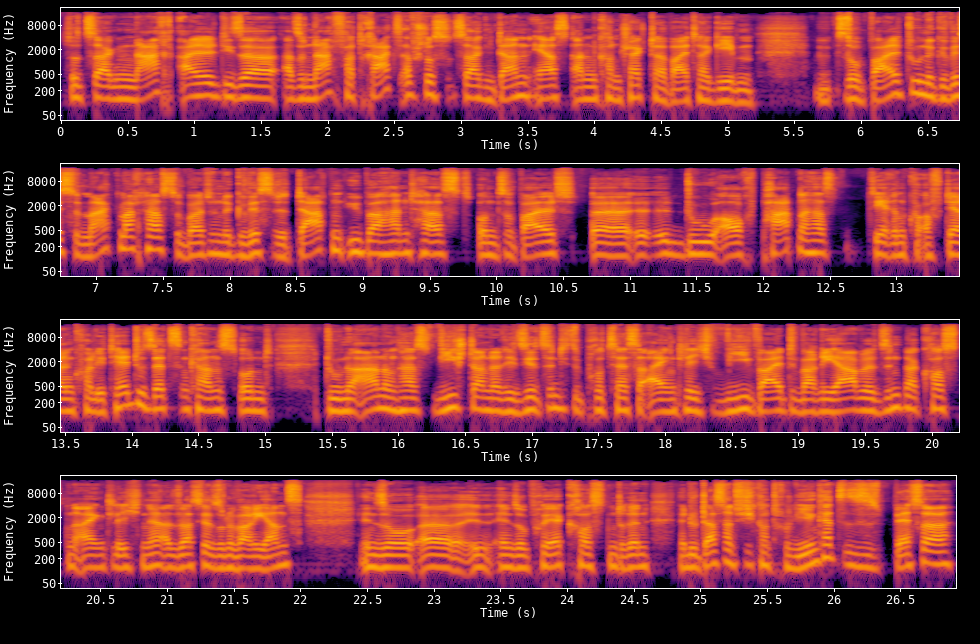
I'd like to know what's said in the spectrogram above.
sozusagen nach all dieser, also nach Vertragsabschluss sozusagen dann erst an Contractor weitergeben. Sobald du eine gewisse Marktmacht hast, sobald du eine gewisse Datenüberhand hast und sobald äh, du auch Partner hast, deren, auf deren Qualität du setzen kannst und du eine Ahnung hast, wie standardisiert sind diese Prozesse eigentlich, wie weit variabel sind da Kosten eigentlich, ne? Also du hast ja so eine Varianz in so, äh, in, in so Projektkosten drin. Wenn du das natürlich kontrollieren kannst, ist es besser,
